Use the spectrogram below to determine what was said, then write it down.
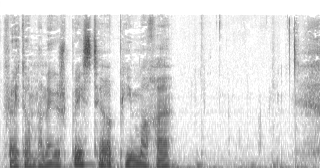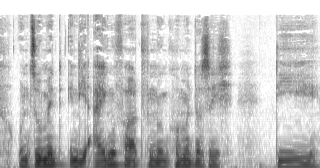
vielleicht auch mal eine Gesprächstherapie mache. Und somit in die Eigenverantwortung komme, dass ich die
